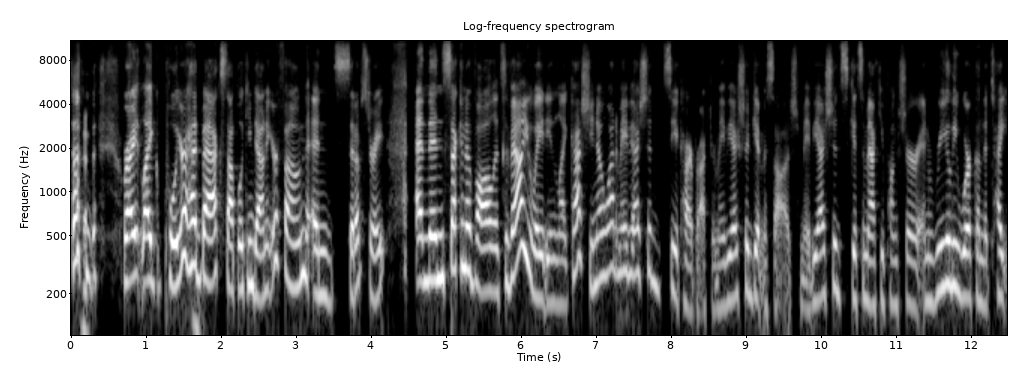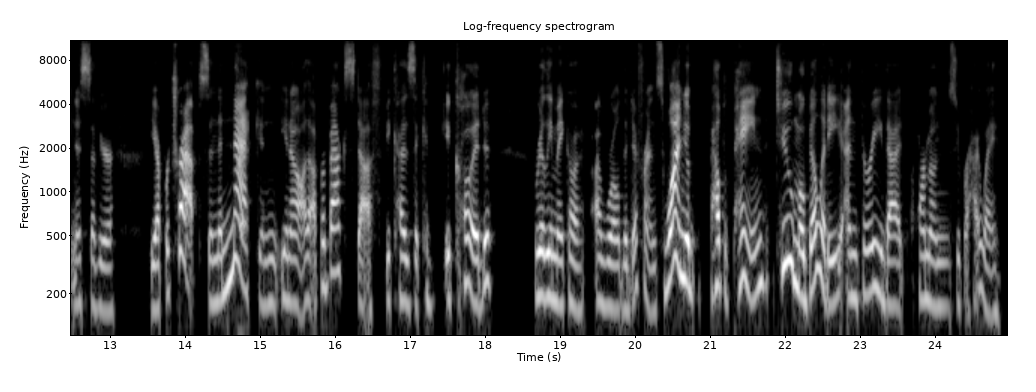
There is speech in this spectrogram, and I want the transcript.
right? Like pull your head mm. back stop looking down at your phone and sit up straight. And then second of all it's evaluating like gosh you know what? Maybe i should see a chiropractor. Maybe i should get massage. Maybe i should get some acupuncture and really work on the tightness of your the upper traps and the neck and you know the upper back stuff because it could it could really make a, a world of difference. One you'll help with pain. Two mobility. And three that hormone superhighway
